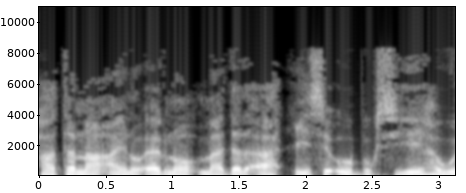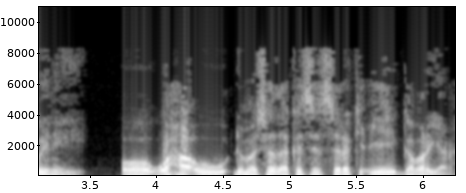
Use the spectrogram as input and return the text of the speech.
haatanna aynu eegno maaddada ah ciise oo bogsiiyey haweeney oo waxa uu dhimashada ka silsiro kiciyey gabar yar.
